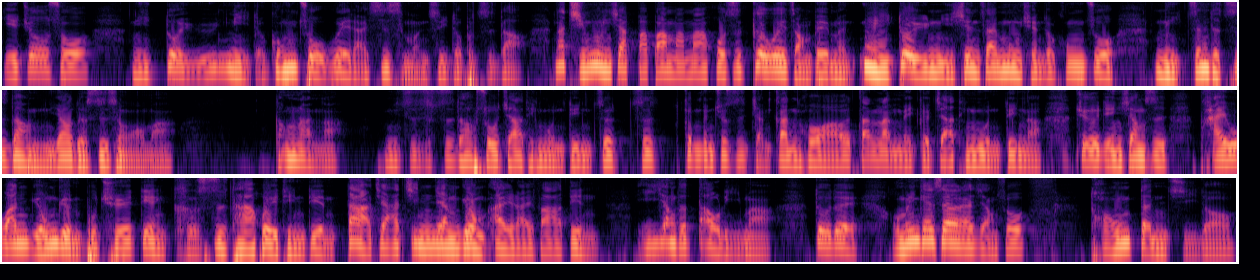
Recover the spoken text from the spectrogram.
也就是说，你对于你的工作未来是什么，你自己都不知道。那请问一下，爸爸妈妈或是各位长辈们，你对于你现在目前的工作，你真的知道你要的是什么吗？当然了。你只知道说家庭稳定，这这根本就是讲干话啊！当然，每个家庭稳定啊，就有点像是台湾永远不缺电，可是它会停电，大家尽量用爱来发电，一样的道理嘛，对不对？我们应该是要来讲说同等级的哦，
